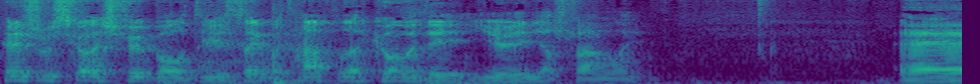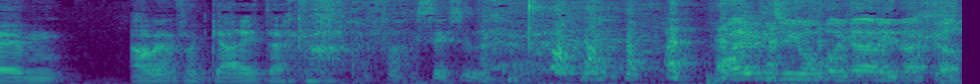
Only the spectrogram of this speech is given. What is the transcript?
Who from Scottish football do you think would happily accommodate you and your family? Um, I went for Gary Dicker. Fuck's sake, isn't it? Why would you go for Gary Dicker?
